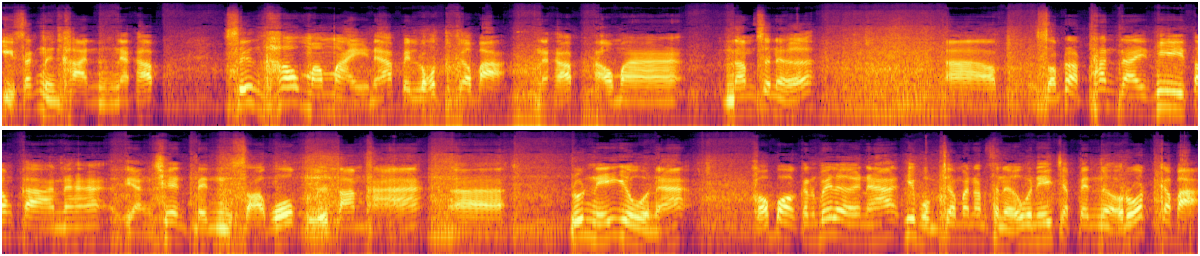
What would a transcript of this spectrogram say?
อีกสักหนึ่งคันนะครับ ซึ่งเข้ามาใหม่นะเป็นรถกระบะนะครับ เอามา นำเสนอสำหรับท่านใดที่ต้องการนะฮะอย่างเช่นเป็นสาวกหรือตามหารุ่นนี้อยู่นะฮะขอบอกกันไว้เลยนะฮะที่ผมจะมานำเสนอวันนี้จะเป็นรถกระบะ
